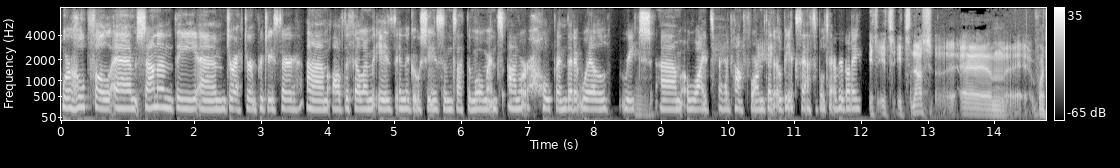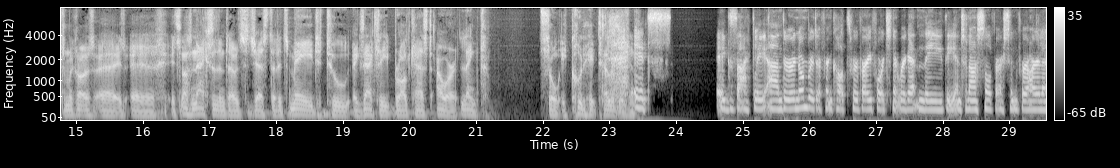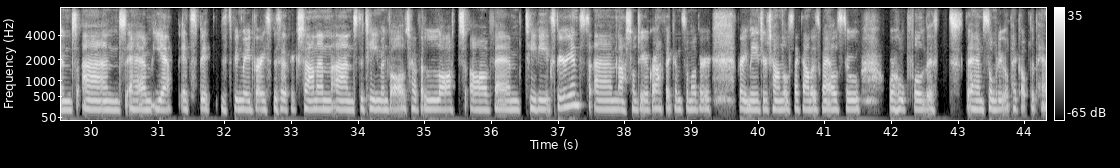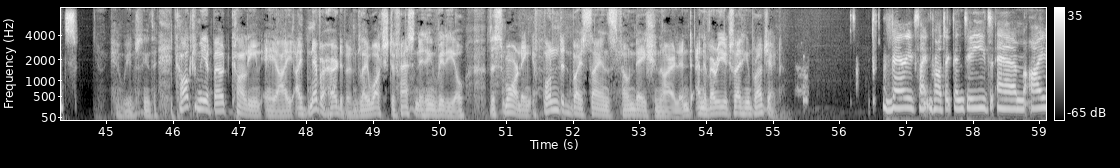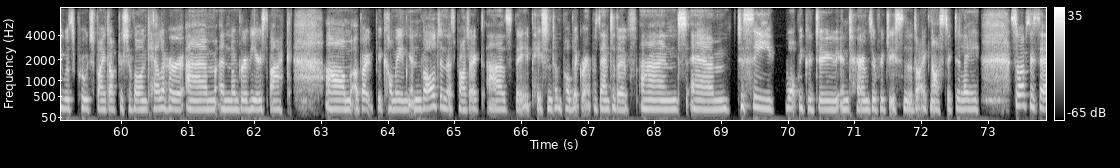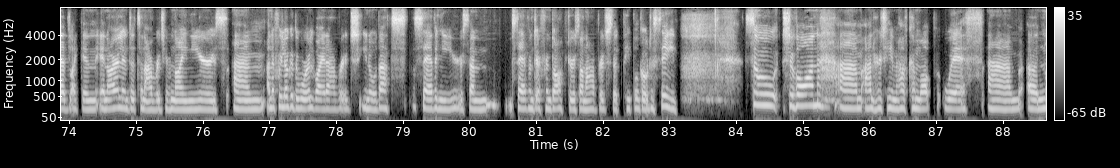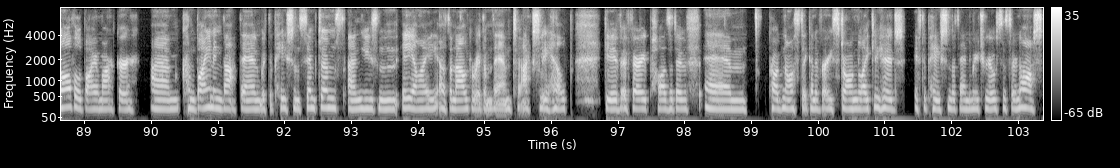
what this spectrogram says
We're hopeful. Um, Shannon, the um, director and producer um, of the film, is in negotiations at the moment, and we're hoping that it will reach mm. a widespread platform that it'll be accessible to everybody. It's it's it's not um, what do we call it? Uh, it uh, it's not an accident. I would suggest that it's made to exactly broadcast hour length, so it could hit television. It's Exactly, and there are a number of different cuts. We're very fortunate we're getting the the international version for Ireland, and um, yeah, it's been, it's been made very specific. Shannon and the team involved have a lot of um, TV experience, um, National Geographic and some other very major channels like that as well. So we're hopeful that um, somebody will pick up the pitch. Yeah, we interesting. thing. Talk to me about Colleen AI. I'd never heard of it until I watched a fascinating video this morning, funded by Science Foundation Ireland, and a very exciting project. Very exciting project indeed. Um, I was approached by Dr. Siobhan Kelleher um, a number of years back um, about becoming involved in this project as the patient and public representative and um, to see what we could do in terms of reducing the diagnostic delay. So, as I said, like in, in Ireland, it's an average of nine years. Um, and if we look at the worldwide average, you know, that's seven years and seven different doctors on average that people go to see. So Siobhan um, and her team have come up with um, a novel biomarker, um, combining that then with the patient's symptoms and using AI as an algorithm then to actually help give a very positive um, prognostic and a very strong likelihood if the patient has endometriosis or not.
